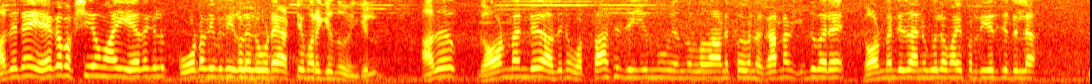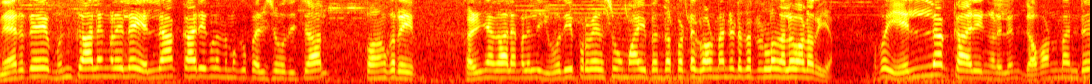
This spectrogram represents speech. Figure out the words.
അതിനെ ഏകപക്ഷീയമായി ഏതെങ്കിലും കോടതി വിധികളിലൂടെ അട്ടിമറിക്കുന്നുവെങ്കിൽ അത് ഗവൺമെന്റ് അതിന് ഒത്താശ ചെയ്യുന്നു എന്നുള്ളതാണ് ഇപ്പോൾ കാരണം ഇതുവരെ ഗവൺമെന്റ് ഇത് അനുകൂലമായി പ്രതികരിച്ചിട്ടില്ല. നേരത്തെ മുൻകാലങ്ങളിലെ എല്ലാ കാര്യങ്ങളും നമുക്ക് പരിശോധിച്ചാൽ ഇപ്പോൾ നമുക്കറിയാം. കഴിഞ്ഞ കാലങ്ങളിൽ യുവതീ പ്രവേശനവുമായി ബന്ധപ്പെട്ട് ഗവൺമെന്റ് എടുത്തിട്ടുള്ള നിലപാടറിയാം. അപ്പോൾ എല്ലാ കാര്യങ്ങളിലും ഗവൺമെന്റ്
